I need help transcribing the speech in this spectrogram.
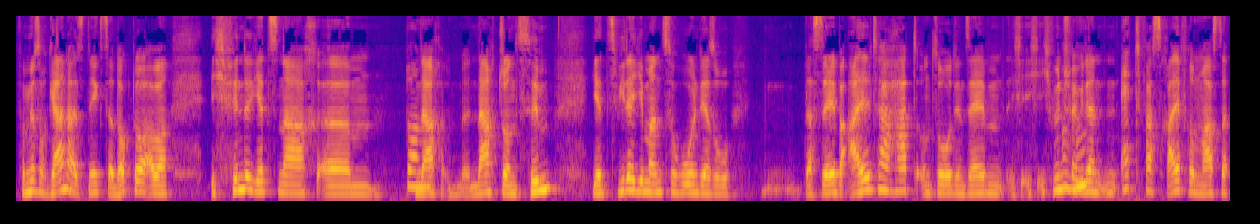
von mir ist auch gerne als nächster Doktor, aber ich finde jetzt nach, ähm, nach, nach John Sim jetzt wieder jemanden zu holen, der so dasselbe Alter hat und so denselben, ich, ich, ich wünsche mhm. mir wieder einen etwas reiferen Master,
